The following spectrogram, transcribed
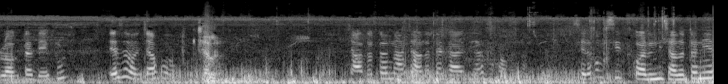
ব্লগটা দেখুন। এসো চাপো। চলো। চাদরটা না চাদরটা গায়ে দিয়ে আর হবে না। সেরকম শীত করেনি চাদরটা নিয়ে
